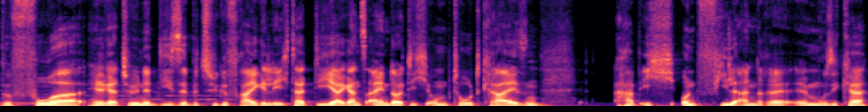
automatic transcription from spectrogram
Bevor Helga Töne diese Bezüge freigelegt hat, die ja ganz eindeutig um Tod kreisen, habe ich und viele andere äh, Musiker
